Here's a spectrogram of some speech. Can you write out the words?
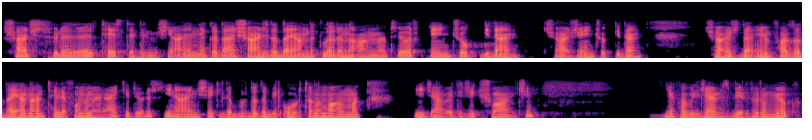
Şarj süreleri test edilmiş. Yani ne kadar şarjda dayandıklarını anlatıyor. En çok giden, şarjı en çok giden şarjda en fazla dayanan telefonu merak ediyoruz. Yine aynı şekilde burada da bir ortalama almak icap edecek şu an için. Yapabileceğimiz bir durum yok.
